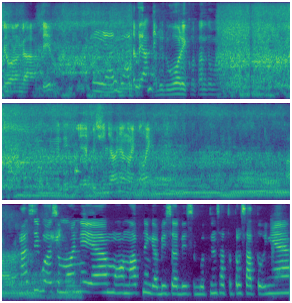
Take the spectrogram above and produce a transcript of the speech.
Tapi orang nggak aktif. Iya, enggak Tapi aktif. Ada dua rekotan tuh mah. Ya, itu sinyalnya ngelek-ngelek. Makasih buat semuanya ya. Mohon maaf nih nggak bisa disebutin satu persatunya.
